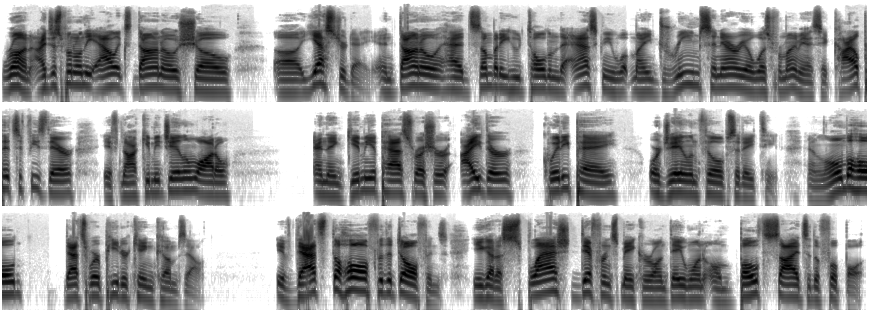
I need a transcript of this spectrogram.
run. I just went on the Alex Donno show uh, yesterday, and Donno had somebody who told him to ask me what my dream scenario was for Miami. I said, Kyle Pitts if he's there. If not, give me Jaylen Waddle, and then give me a pass rusher, either Kwity Paye or Jaelan Phillips at 18. And lo and behold, that's where Peter King comes out if that's the haul for the Dolphins, you got a splash difference maker on day one on both sides of the football.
